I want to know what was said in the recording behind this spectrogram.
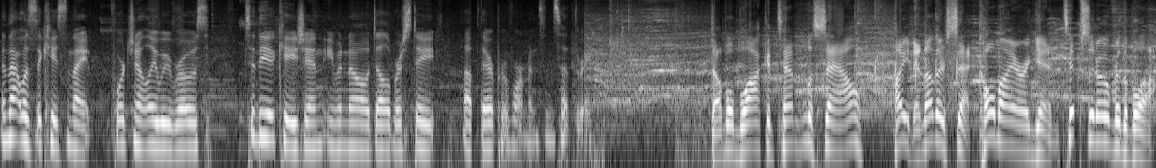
And that was the case tonight. Fortunately, we rose to the occasion, even though Delaware State upped their performance in set three. Double block attempt, LaSalle. Height, another set. Kohlmeyer again, tips it over the block.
